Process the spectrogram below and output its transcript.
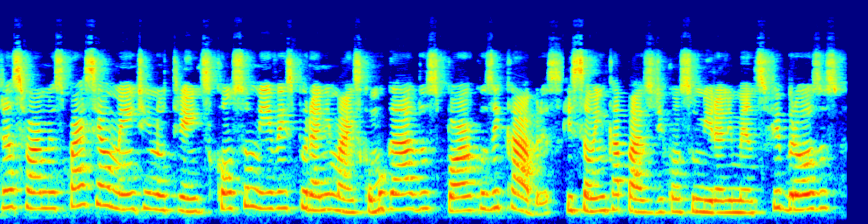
transforme-os parcialmente em nutrientes consumíveis por animais como gados, porcos e cabras, que são incapazes de consumir alimentos fibrosos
